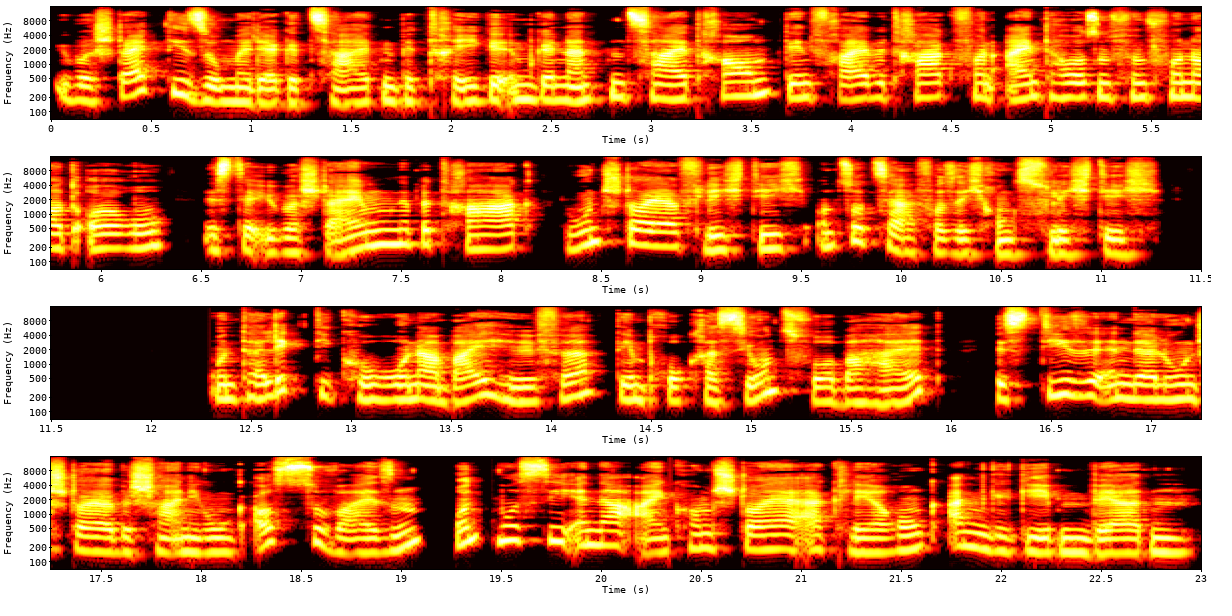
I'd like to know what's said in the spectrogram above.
Übersteigt die Summe der gezahlten Beträge im genannten Zeitraum den Freibetrag von 1500 Euro, ist der übersteigende Betrag lohnsteuerpflichtig und sozialversicherungspflichtig. Unterliegt die Corona-Beihilfe dem Progressionsvorbehalt, ist diese in der Lohnsteuerbescheinigung auszuweisen und muss sie in der Einkommensteuererklärung angegeben werden.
